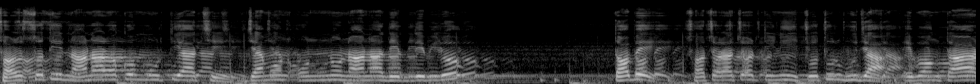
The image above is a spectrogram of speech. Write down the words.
সরস্বতীর নানা রকম মূর্তি আছে, যেমন অন্য নানা দেবদেবীরও। তবে সচরাচর তিনি চতুর্ভুজা এবং তার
